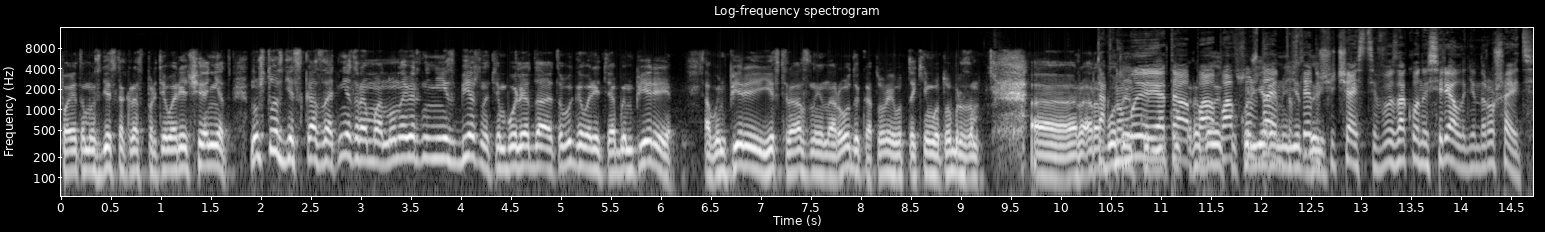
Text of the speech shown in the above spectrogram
поэтому здесь как раз противоречия нет. Ну, что здесь сказать? Нет, Роман, ну, наверное, неизбежно, тем более да, это вы говорите об империи, а в империи есть разные народы, которые вот таким вот образом э, работают. Так, но мы это по пообсуждаем в следующей части. Вы законы сериала не нарушаете.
